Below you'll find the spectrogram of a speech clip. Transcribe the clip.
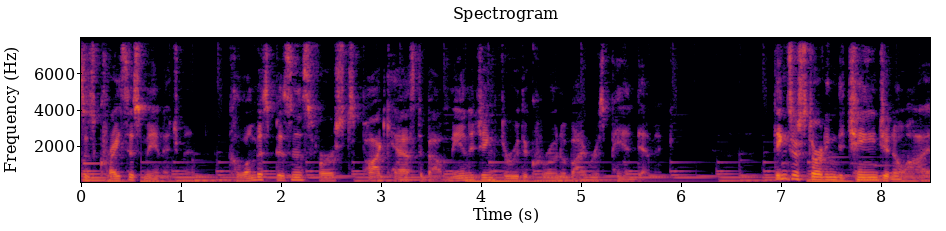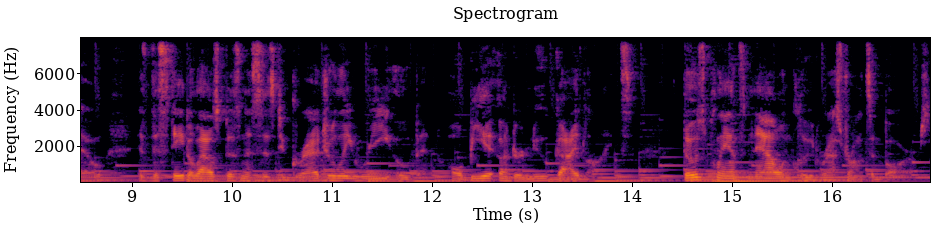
This is Crisis Management, Columbus Business First's podcast about managing through the coronavirus pandemic. Things are starting to change in Ohio as the state allows businesses to gradually reopen, albeit under new guidelines. Those plans now include restaurants and bars.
